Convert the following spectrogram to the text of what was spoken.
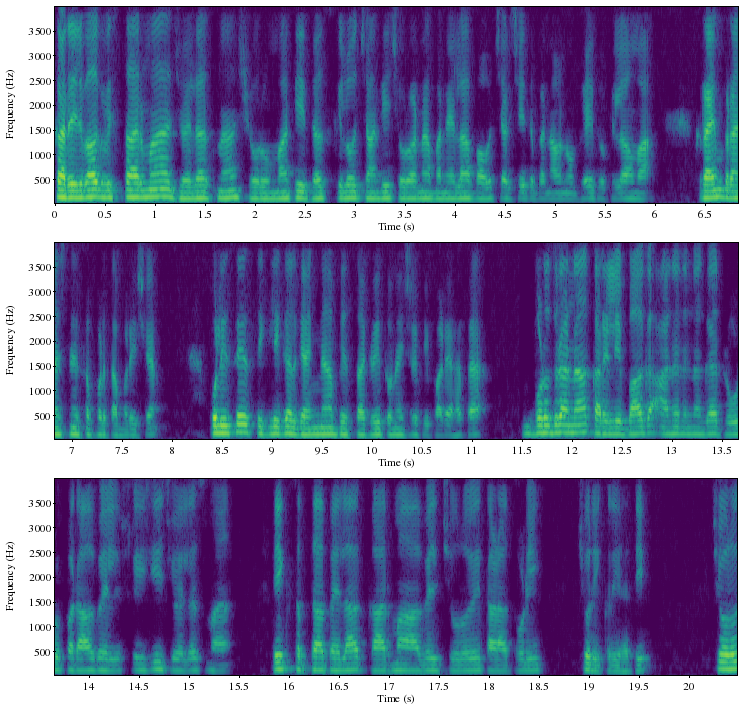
કારેલબાગ વિસ્તારમાં જ્વેલર્સના શોરૂમમાંથી દસ કિલો ચાંદી ચોરવાના બનેલા બહુચર્ચિત બનાવનો ભેદ ઉકેલવામાં ક્રાઇમ બ્રાન્ચને સફળતા મળી છે. પોલીસે સિગલીગર ગેંગના બે સાગરીતોને ઝડપી પાડ્યા હતા. વડોદરાના કરેલીબાગ આનંદનગર રોડ પર આવેલ શ્રીજી જ્વેલર્સમાં એક સપ્તાહ પહેલા કારમાં આવેલ ચોરોએ તાળા તોડી ચોરી કરી હતી. ચોરો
